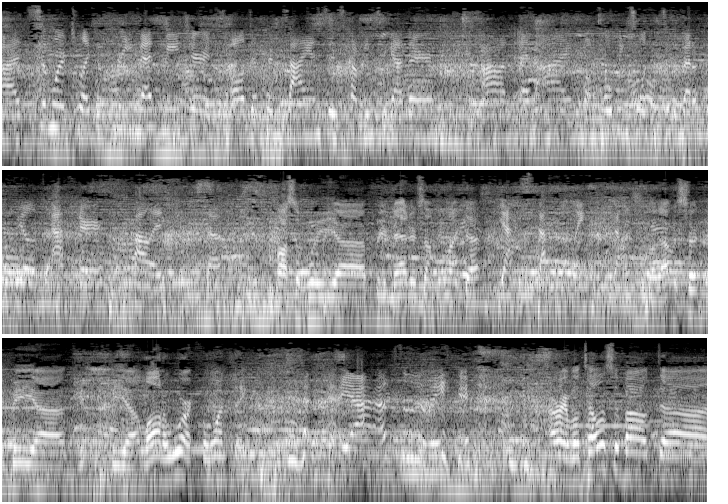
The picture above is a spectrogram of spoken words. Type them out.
Uh, it's similar to like a pre-med major. It's all different sciences coming together, hoping to look into the medical field after college. So Possibly uh, pre-med or something like that. yes, definitely. definitely. Well, that would certainly be uh, be a lot of work for one thing. yeah, absolutely. All right. Well, tell us about uh,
